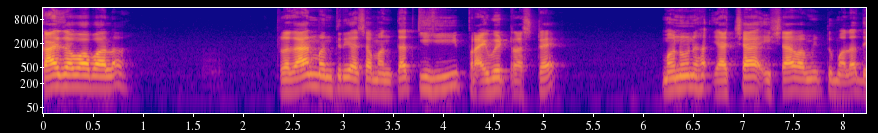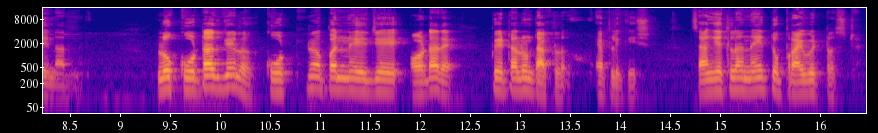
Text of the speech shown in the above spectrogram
काय जबाब आला? प्रधानमंत्री असं म्हणतात की ही प्रायव्हेट ट्रस्ट आहे. म्हणून याच्या हिशाब आम्ही तुम्हाला देणार नाही. लोक कोर्टात गेलं कोर्टनं पण हे जे ऑर्डर आहे पेटाळून टाकलं ॲप्लिकेशन सांगितलं नाही तो प्रायव्हेट ट्रस्ट आहे.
